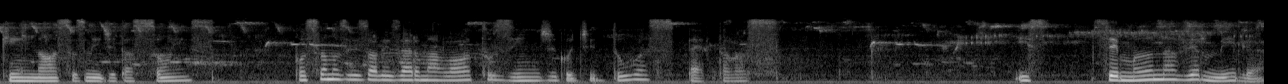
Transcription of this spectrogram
Que em nossas meditações possamos visualizar uma lótus índigo de duas pétalas. E semana vermelha,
